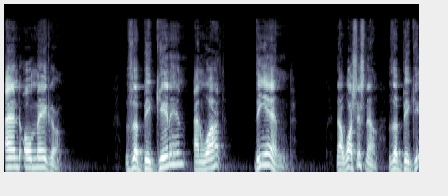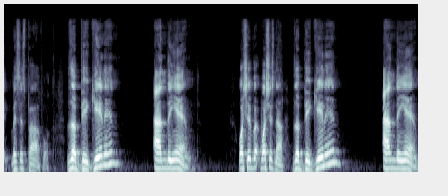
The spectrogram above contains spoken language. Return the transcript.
and Omega, the beginning and what? The end. Now, watch this now. The begin. This is powerful. The beginning and the end. Watch, it, watch this now. The beginning and the end.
